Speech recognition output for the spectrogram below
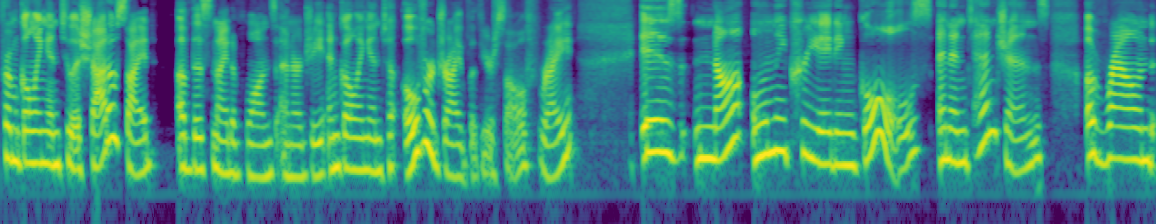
from going into a shadow side of this Knight of Wands energy and going into overdrive with yourself, right? Is not only creating goals and intentions around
